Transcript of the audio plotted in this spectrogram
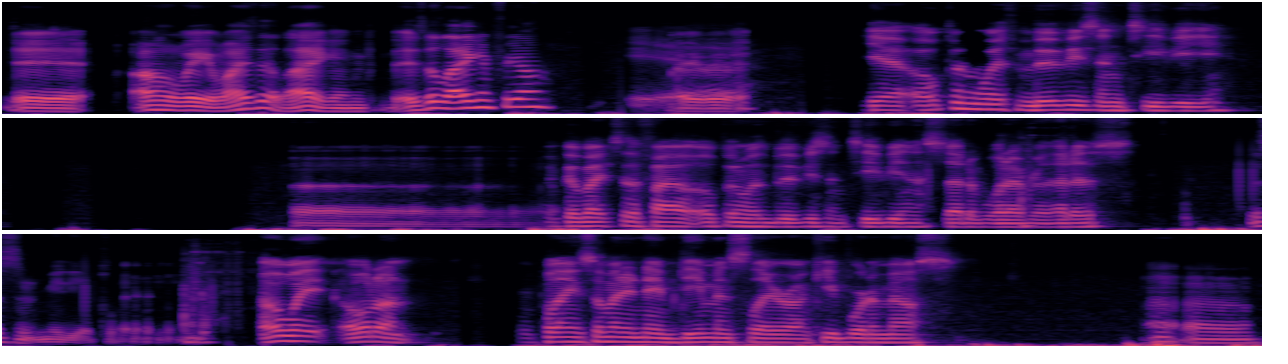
Yeah, yeah. Oh wait, why is it lagging? Is it lagging for y'all? Yeah. Wait, wait. Yeah, open with movies and TV. Uh, Go back to the file, open with movies and TV instead of whatever that is. this is a media player. Yeah. Oh wait, hold on. We're playing somebody named Demon Slayer on keyboard and mouse. Uh oh.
